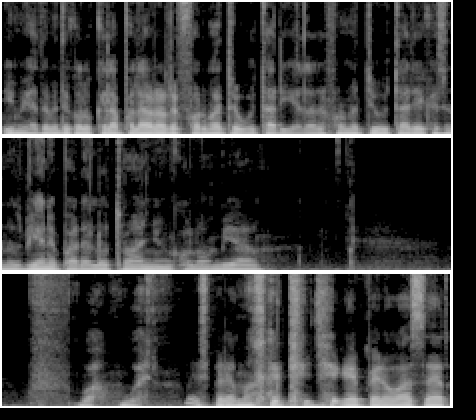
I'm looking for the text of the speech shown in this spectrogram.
inmediatamente coloqué la palabra reforma tributaria. La reforma tributaria que se nos viene para el otro año en Colombia. Bueno esperemos que llegue, pero va a ser,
